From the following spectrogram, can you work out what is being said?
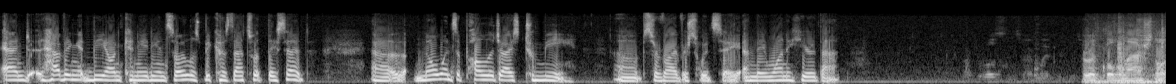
And having it be on Canadian soil is because that's what they said. Uh, no one's apologized to me, uh, survivors would say, and they want to hear that. With Global National.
